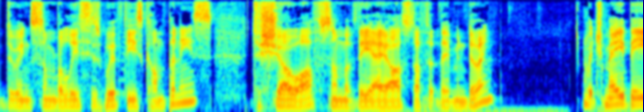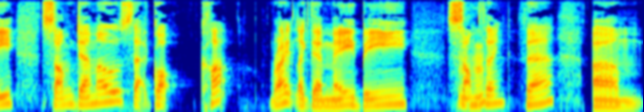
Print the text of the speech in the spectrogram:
doing some releases with these companies to show off some of the AR stuff that they've been doing, which may be some demos that got cut, right? Like there may be something mm-hmm. there. Um,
